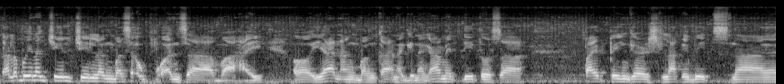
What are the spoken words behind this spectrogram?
Kalaboy nag-chill-chill lang ba sa upuan sa bahay? Oh, yan ang bangka na ginagamit dito sa Five Fingers Lucky Beach na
